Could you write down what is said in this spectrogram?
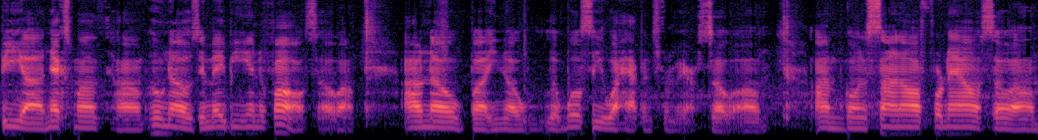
be uh, next month. Um, who knows? It may be in the fall. So uh, I don't know, but you know, we'll see what happens from there. So um, I'm going to sign off for now. So um,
